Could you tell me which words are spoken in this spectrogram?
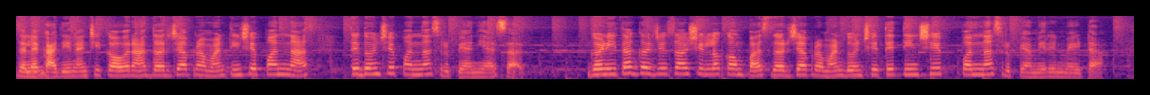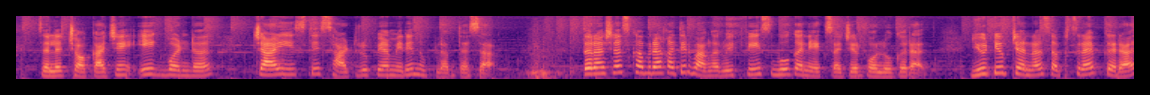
जाल्यार कादिनांची कवरां दर्जा प्रमाण तिनशे पन्नास ते दोनशे पन्नास रुपयांनी आसात. गणिताक गरजेचो आशिल्लो कंपास दर्जा प्रमाण दोनशे ते तिनशे पन्नास रुपया मेरेन मेळटा. जाल्यार चॉकाचें एक बंडल चाळीस ते साठ रुपया मेरेन उपलब्ध आसा तर अशाच खबरां खातीर भांगरवीक फेसबूक आनी एक्साचेर फॉलो करात. यूट्यूब चॅनल सबस्क्रायब करात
